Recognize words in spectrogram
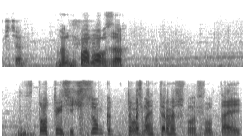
Все. Он помог сдох. Сто тысяч, сумка, ты восьмая трашнулась, лутай.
